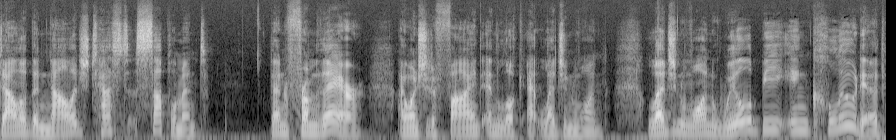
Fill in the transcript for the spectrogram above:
Download the Knowledge Test Supplement. Then from there, I want you to find and look at Legend 1. Legend 1 will be included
